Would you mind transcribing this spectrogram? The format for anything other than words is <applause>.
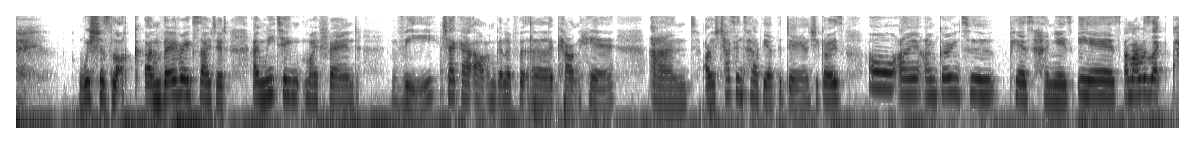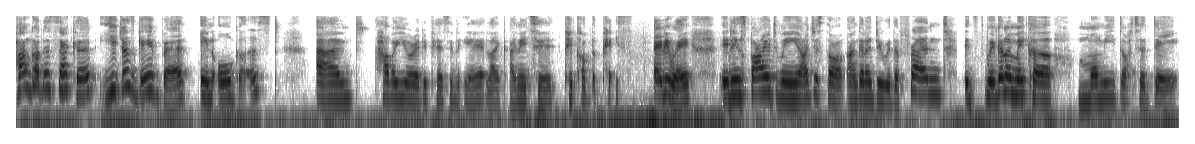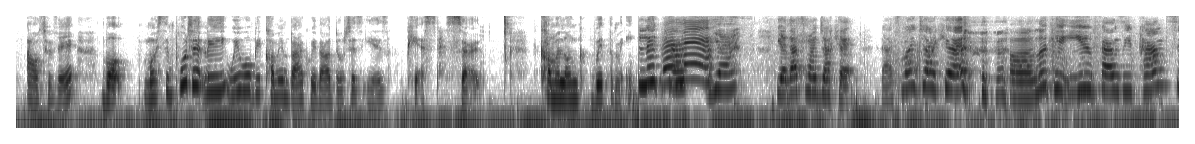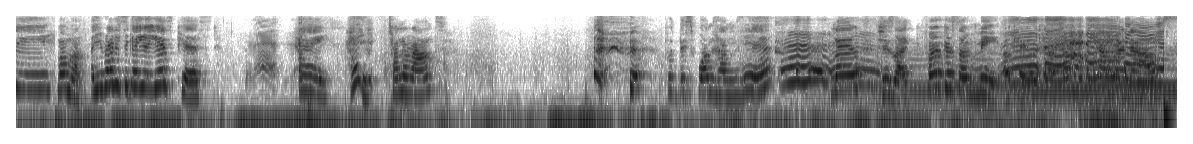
wish us luck. I'm very, very excited. I'm meeting my friend V. Check her out. I'm gonna put her account here. And I was chatting to her the other day, and she goes, "Oh, I I'm going to pierce Hanye's ears." And I was like, "Hang on a second. You just gave birth in August, and how are you already piercing the ear? Like, I need to pick up the pace." Anyway, it inspired me. I just thought I'm gonna do with a friend. It's we're gonna make a mommy daughter day out of it, but most importantly, we will be coming back with our daughter's ears pierced. So come along with me. Look at yes. Yeah, that's my jacket. That's my jacket. oh, <laughs> look at you, fancy pantsy. Mama, are you ready to get your ears pierced? Hey, hey, turn around. <laughs> Put this one hand here. No, she's like, focus on me. Okay, okay, I'll turn on the camera now.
